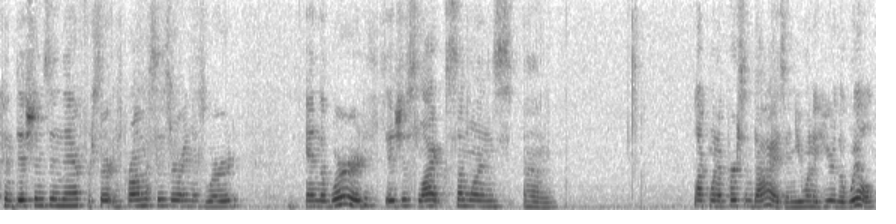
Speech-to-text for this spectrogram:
conditions in there for certain promises are in His Word, and the Word is just like someone's um, like when a person dies and you want to hear the will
